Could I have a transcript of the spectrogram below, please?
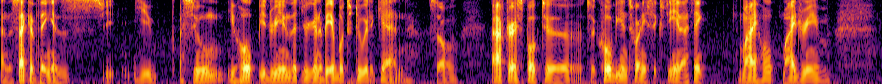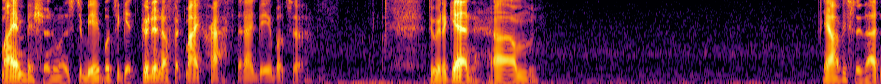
And the second thing is you, you assume you hope you dream that you're going to be able to do it again. So after I spoke to to Kobe in 2016 I think my hope, my dream, my ambition was to be able to get good enough at my craft that I'd be able to do it again. Um, yeah, obviously that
